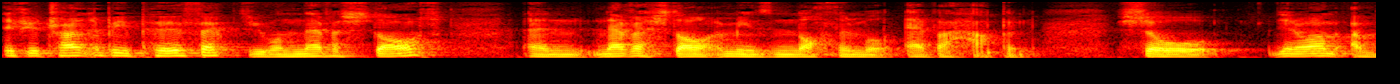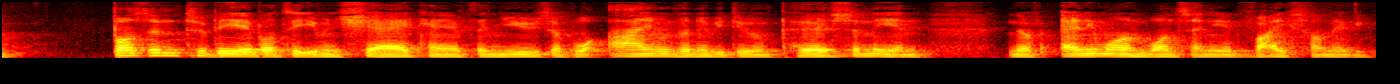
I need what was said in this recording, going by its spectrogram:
if you're trying to be perfect, you will never start, and never starting means nothing will ever happen. So, you know, I'm, I'm buzzing to be able to even share kind of the news of what I'm going to be doing personally and you know, if anyone wants any advice on maybe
